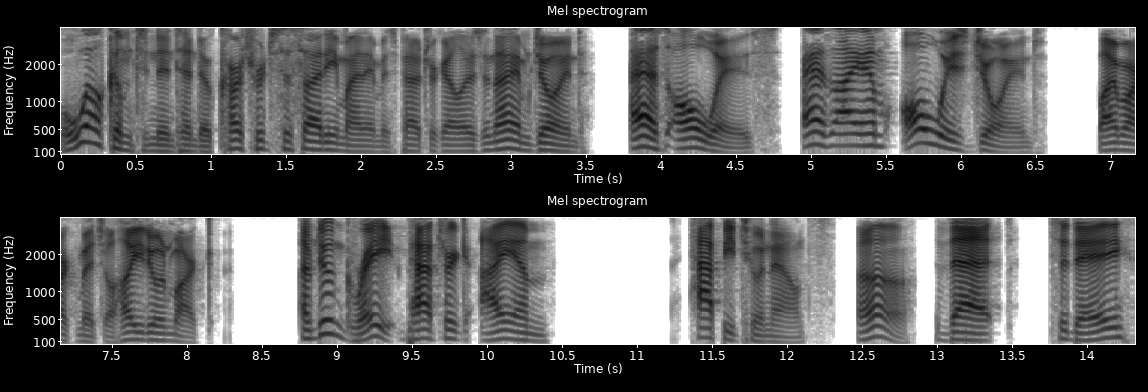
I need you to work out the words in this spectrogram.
Welcome to Nintendo Cartridge Society. My name is Patrick Ellers, and I am joined, as always, as I am always joined, by Mark Mitchell. How you doing, Mark? I'm doing great, Patrick. I am happy to announce Oh, that today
